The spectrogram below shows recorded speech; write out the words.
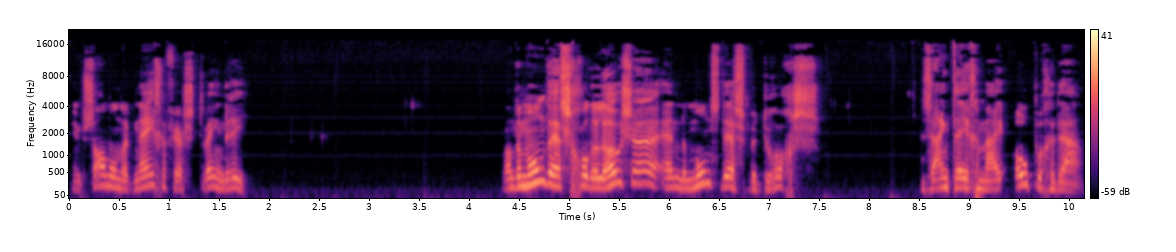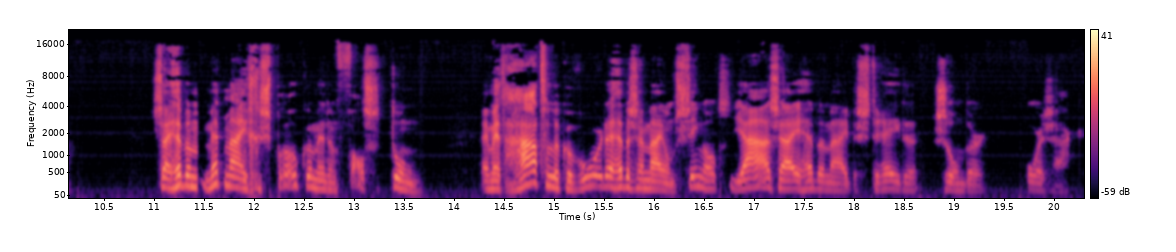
In Psalm 109, vers 2 en 3. Want de mond des goddelozen en de mond des bedrogs zijn tegen mij open gedaan. Zij hebben met mij gesproken met een valse tong. En met hatelijke woorden hebben zij mij omsingeld. Ja, zij hebben mij bestreden zonder oorzaak.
